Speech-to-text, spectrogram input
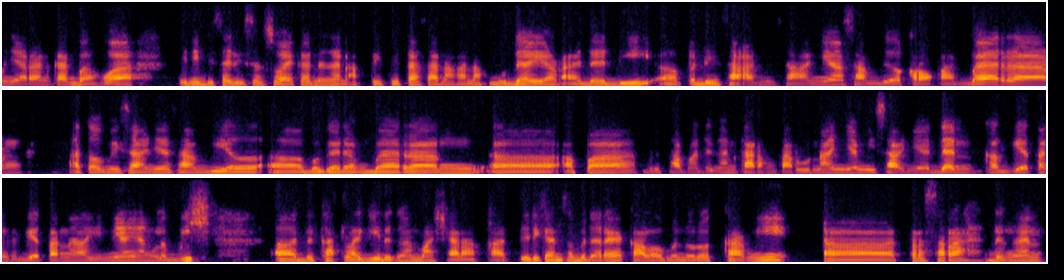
menyarankan bahwa ini bisa disesuaikan dengan aktivitas anak-anak muda yang ada di uh, pedesaan misalnya sambil kerokan bareng atau misalnya sambil uh, begadang bareng uh, apa bersama dengan Karang Tarunanya misalnya dan kegiatan-kegiatan lainnya yang lebih uh, dekat lagi dengan masyarakat. Jadi kan sebenarnya kalau menurut kami uh, terserah dengan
